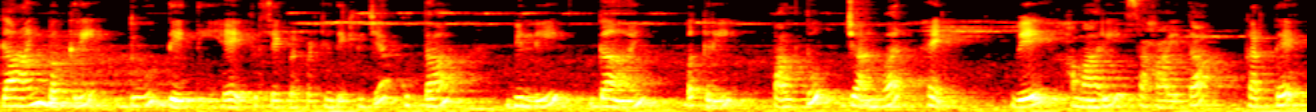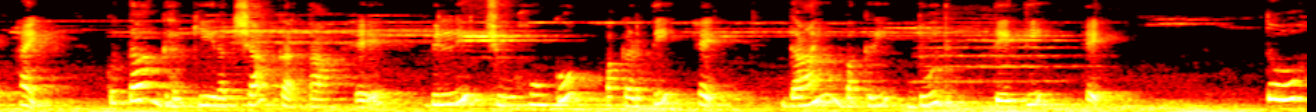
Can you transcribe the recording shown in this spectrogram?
गाय, बकरी दूध देती है। फिर से एक बार पढ़ती के देख लीजिए। कुत्ता, बिल्ली, गाय, बकरी, पालतू जानवर हैं। वे हमारी सहायता करते हैं। कुत्ता घर की रक्षा करता है, बिल्ली चूहों को पकड़ती है, गाय, बकरी दूध देती है। तो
